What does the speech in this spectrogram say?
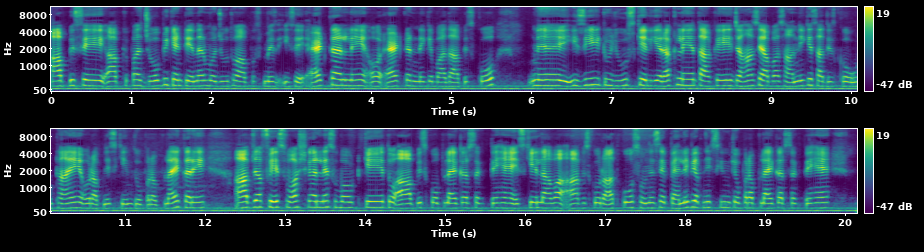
आप इसे, आपके पास जो भी कंटेनर मौजूद हो, आप उसमें इसे ऐड कर लें और ऐड करने के बाद आप इसको इजी टू यूज़ के लिए रख लें ताकि जहाँ से आप आसानी के साथ इसको उठाएँ और अपनी स्किन के ऊपर अप्लाई करें। आप जब फेस वॉश कर लें सुबह उठ के तो आप इसको अप्लाई कर सकते हैं। इसके अलावा आप इसको रात को सोने से पहले भी अपनी स्किन के ऊपर अप्लाई कर सकते हैं।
